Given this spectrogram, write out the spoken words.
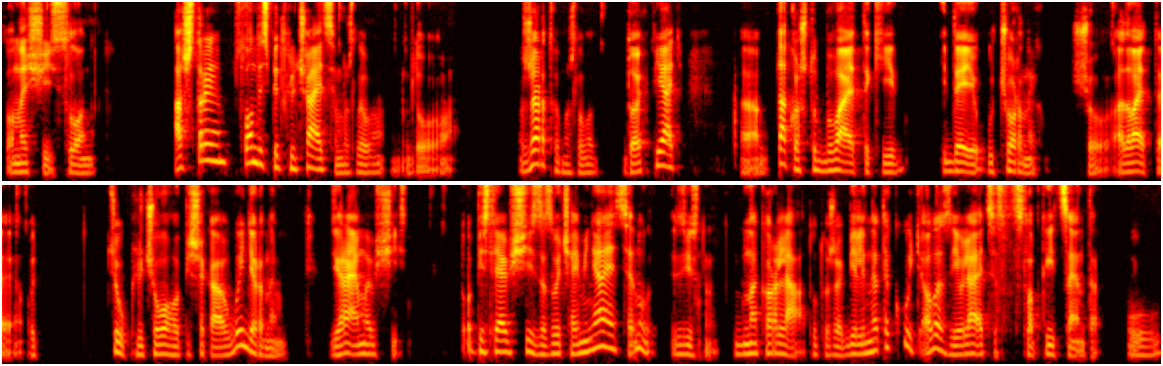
Слон H6, слон H3, слон десь підключається, можливо, до жертви, можливо, до F5. Е, Також тут бувають такі ідеї у чорних, що а давайте цю ключового пішака видірнемо, зіграємо F6. То після F6 зазвичай міняється. Ну, звісно, на короля тут уже білі не атакують, але з'являється слабкий центр у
